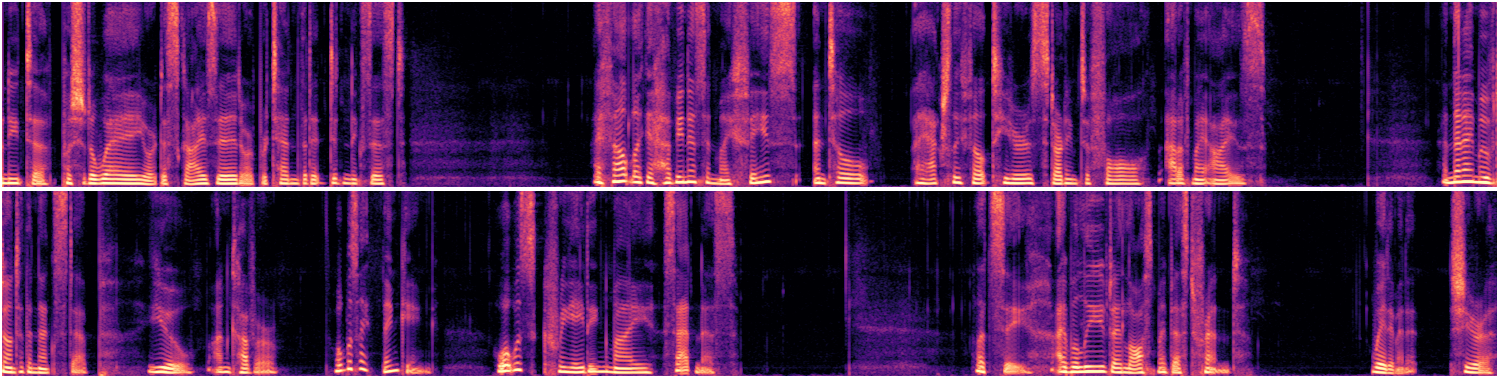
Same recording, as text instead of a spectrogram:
need to push it away or disguise it or pretend that it didn't exist. I felt like a heaviness in my face until I actually felt tears starting to fall out of my eyes. And then I moved on to the next step you, uncover. What was I thinking? What was creating my sadness? Let's see. I believed I lost my best friend. Wait a minute. Shira,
